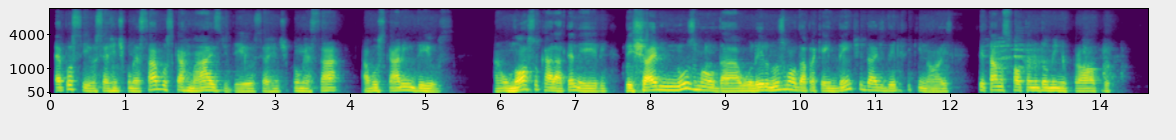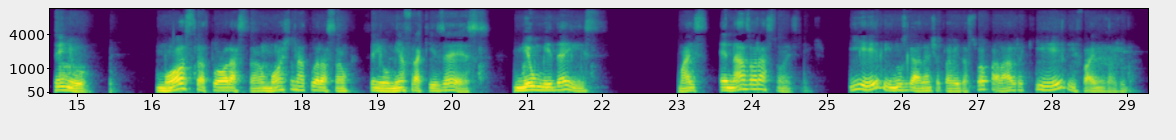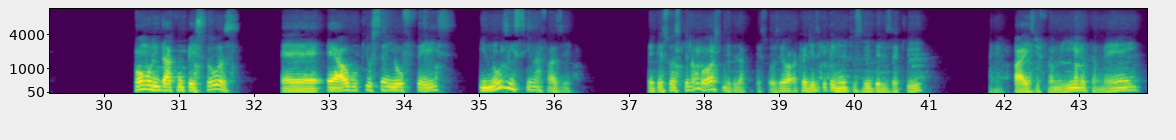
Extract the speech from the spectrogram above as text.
É possível se a gente começar a buscar mais de Deus, se a gente começar a buscar em Deus o nosso caráter nele, deixar ele nos moldar, o oleiro nos moldar para que a identidade dele fique em nós. Se está nos faltando domínio próprio, Senhor, mostra a tua oração, mostra na tua oração, Senhor, minha fraqueza é essa, meu medo é esse. Mas é nas orações, gente. E ele nos garante através da sua palavra que ele vai nos ajudar. Como lidar com pessoas é, é algo que o Senhor fez e nos ensina a fazer. Tem pessoas que não gostam de lidar com pessoas. Eu acredito que tem muitos líderes aqui, pais de família também,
